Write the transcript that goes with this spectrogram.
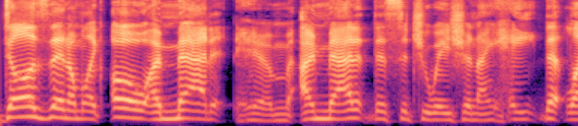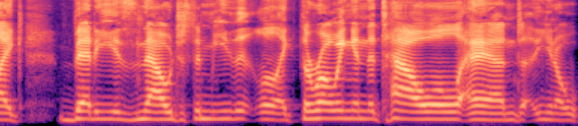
does then I'm like, oh, I'm mad at him. I'm mad at this situation. I hate that like Betty is now just immediately like throwing in the towel and you know,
